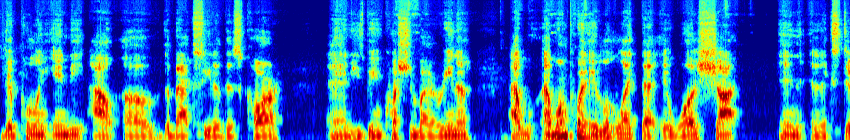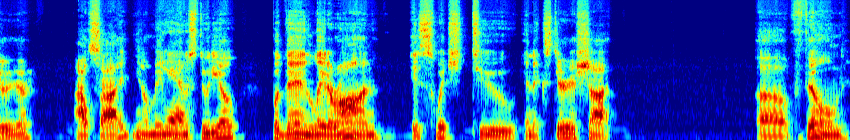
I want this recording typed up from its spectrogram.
they're pulling Indy out of the back seat of this car, and he's being questioned by Irina. At, at one point, it looked like that it was shot in, in an exterior outside, you know, maybe Yeah. in a studio. But then later on, it switched to an exterior shot, uh, filmed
